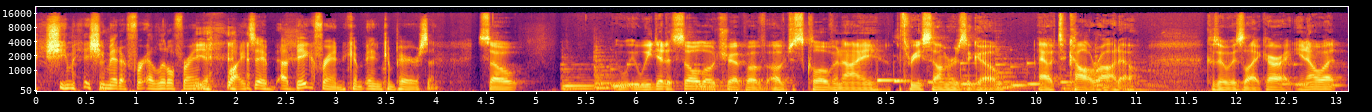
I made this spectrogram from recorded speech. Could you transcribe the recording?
she she met a, fr- a little friend. Yeah. well, I'd say a, a big friend com- in comparison. So we, we did a solo trip of, of just Clove and I three summers ago out to Colorado because it was like, all right, you know what?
